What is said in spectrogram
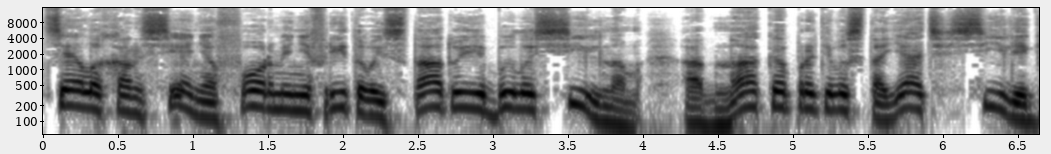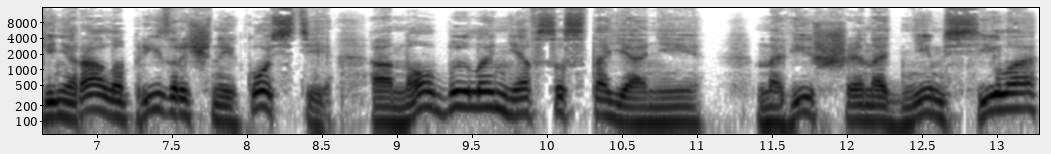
Тело Хансеня в форме нефритовой статуи было сильным, однако противостоять силе генерала призрачной кости оно было не в состоянии. Нависшая над ним сила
